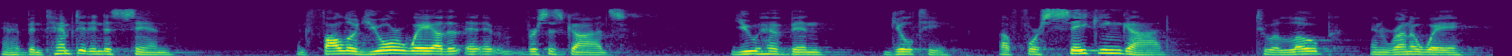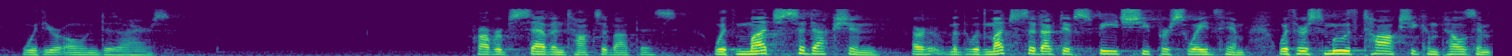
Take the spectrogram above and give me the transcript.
and have been tempted into sin and followed your way other, uh, versus God's, you have been guilty of forsaking God to elope and run away with your own desires. Proverbs 7 talks about this. With much seduction, or with, much seductive speech, she persuades him. With her smooth talk, she compels him.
